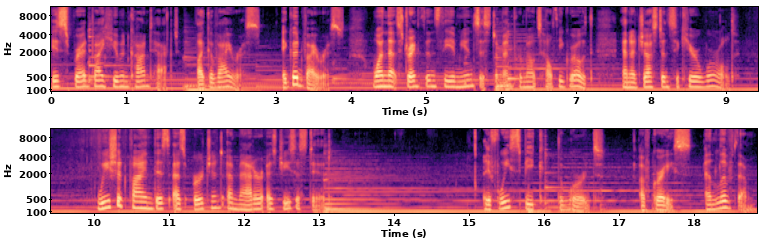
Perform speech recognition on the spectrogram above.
is spread by human contact, like a virus, a good virus, one that strengthens the immune system and promotes healthy growth and a just and secure world. We should find this as urgent a matter as Jesus did. If we speak the words of grace and live them,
